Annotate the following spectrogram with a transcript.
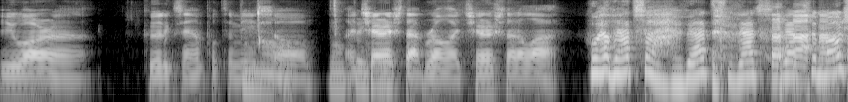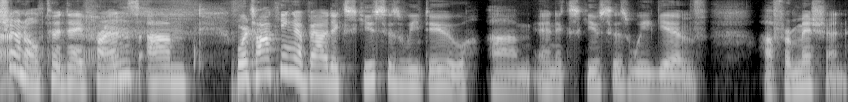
You are a good example to me. So I thank you. cherish that, bro. I cherish that a lot. Well, that's uh, that's that's that's emotional today, friends. Um, we're talking about excuses we do um, and excuses we give uh, for mission.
